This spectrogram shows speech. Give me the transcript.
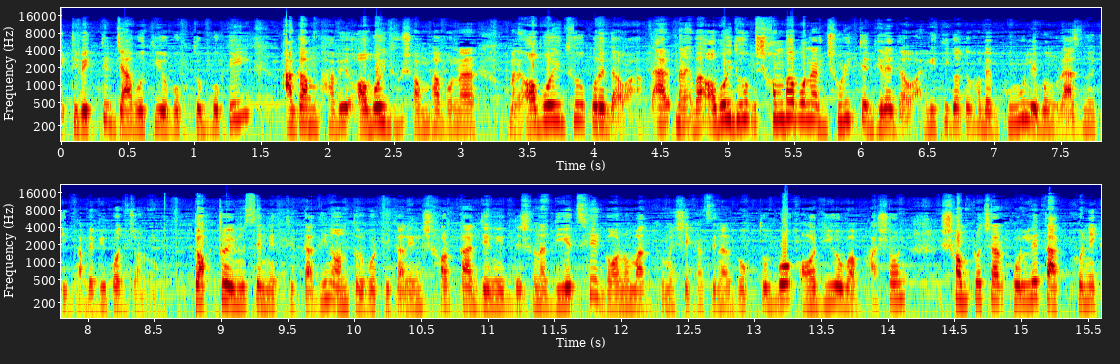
একটি ব্যক্তির যাবতীয় বক্তব্যকেই আগামভাবে অবৈধ সম্ভাবনার মানে অবৈধ করে দেওয়া, তার মানে বা অবৈধ সম্ভাবনার ঝুড়িতে ঢেলে দেওয়া নীতিগতভাবে ভুল এবং রাজনৈতিকভাবে বিপজ্জনক। ডক্টর ইউনুসের নেতৃত্বাধীন অন্তর্বর্তীকালীন সরকার যে নির্দেশনা দিয়েছে, গণমাধ্যমে শেখ হাসিনার বক্তব্য, অডিও বা ভাষণ সম্প্রচার করলে তাৎক্ষণিক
